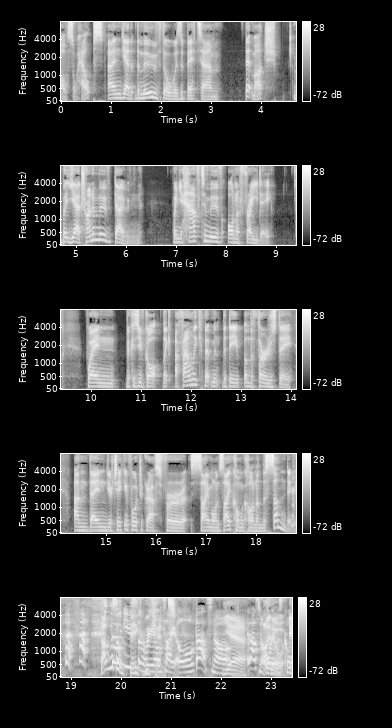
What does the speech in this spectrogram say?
also helps. And yeah, the, the move though was a bit um, bit much. But yeah, trying to move down when you have to move on a Friday, when because you've got like a family commitment the day on the Thursday, and then you're taking photographs for Simon Psycom Con on the Sunday. That was Don't a use big the real weekend. title. That's not. Yeah, That's not I what know. it was called.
